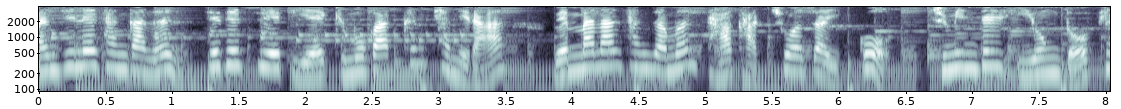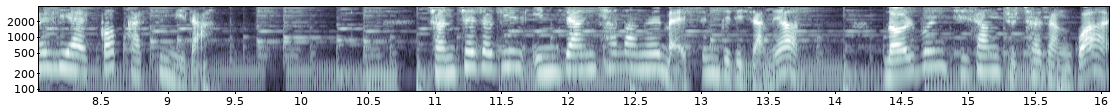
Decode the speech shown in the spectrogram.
단지 내 상가는 세대수에 비해 규모가 큰 편이라 웬만한 상점은 다 갖추어져 있고 주민들 이용도 편리할 것 같습니다. 전체적인 임장 현황을 말씀드리자면 넓은 지상 주차장과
